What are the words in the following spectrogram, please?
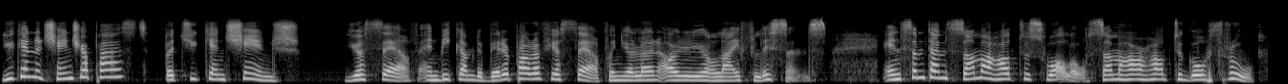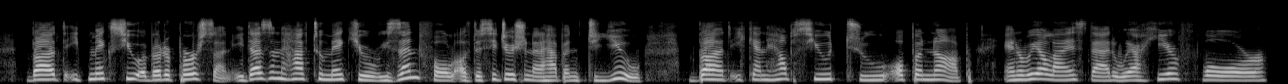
You cannot change your past, but you can change yourself and become the better part of yourself when you learn all your life lessons. And sometimes some are hard to swallow, some are hard to go through, but it makes you a better person. It doesn't have to make you resentful of the situation that happened to you, but it can help you to open up and realize that we are here for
